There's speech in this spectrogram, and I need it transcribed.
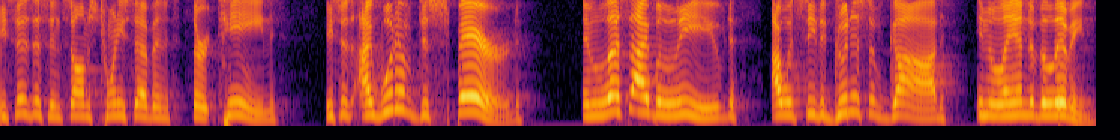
he says this in Psalms 27 13. He says, I would have despaired unless I believed I would see the goodness of God in the land of the living.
